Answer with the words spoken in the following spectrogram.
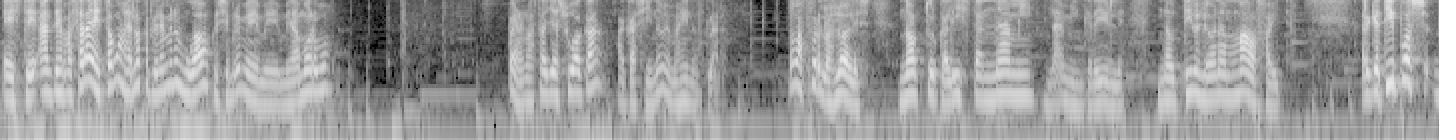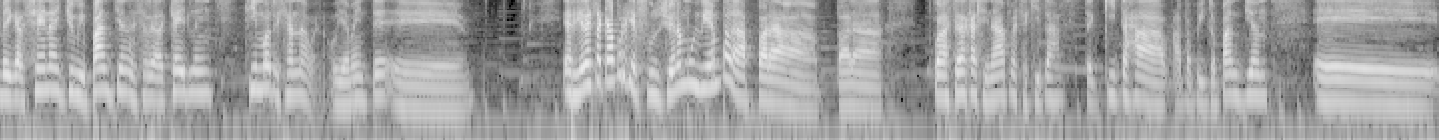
Este, antes de pasar a esto, vamos a ver los campeones menos jugados, que siempre me, da morbo. Bueno, no está Yasuo acá. Acá sí, ¿no? Me imagino, claro. No más por los loles. Noctur, Kalista, Nami. Nami, increíble. Nautilus, Leona, Malphite. Arquetipos, Vegarcena, Yumi Pantheon, es Real Caitlyn, Timo, Tristana, bueno, obviamente. Eh, el Real está acá porque funciona muy bien para. para. para. Con las telas calcinadas, pues te quitas. Te quitas a, Papito Pantheon. Eh,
